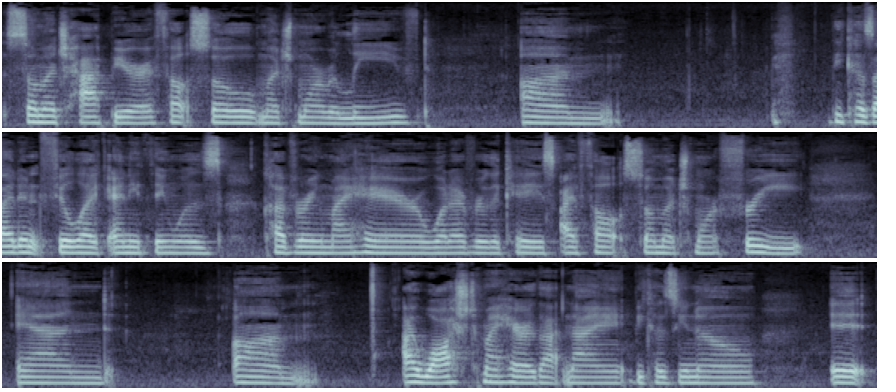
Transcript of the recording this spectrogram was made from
so much happier. I felt so much more relieved. Um, because I didn't feel like anything was covering my hair or whatever the case, I felt so much more free. And um, I washed my hair that night because, you know, it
